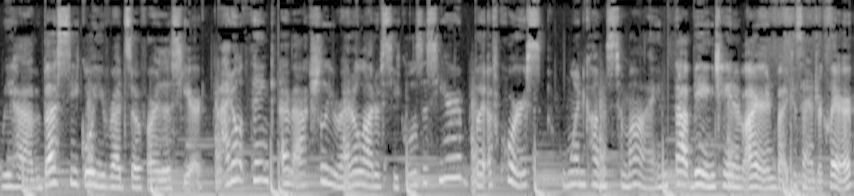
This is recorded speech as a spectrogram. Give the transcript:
we have best sequel you've read so far this year. I don't think I've actually read a lot of sequels this year, but of course, one comes to mind, that being Chain of Iron by Cassandra Clare.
